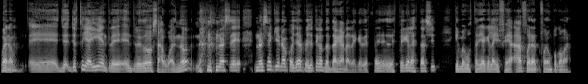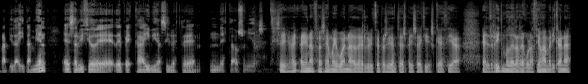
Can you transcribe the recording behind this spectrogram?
bueno, eh, yo, estoy ahí entre, entre dos aguas, ¿no? No, ¿no? sé, no sé a quién apoyar, pero yo tengo tantas ganas de que despegue, la Starship que me gustaría que la FAA fuera, fuera un poco más rápida. Y también el servicio de, pesca y vida silvestre de Estados Unidos. Sí, hay, una frase muy buena del vicepresidente de SpaceX que decía, el ritmo de la regulación americana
